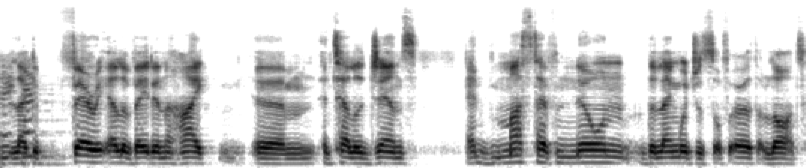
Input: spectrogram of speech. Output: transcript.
like a very elevated and high um, intelligence and must have known the languages of Earth a lot.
